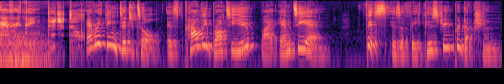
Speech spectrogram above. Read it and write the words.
Everything Digital. Everything Digital is proudly brought to you by MTN. This is a Faith History production.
